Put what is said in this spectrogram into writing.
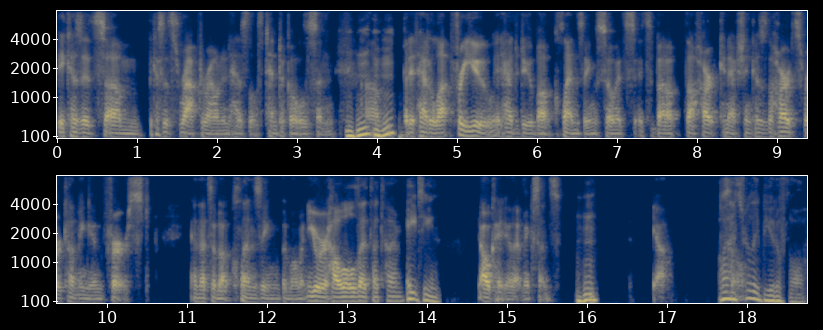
because it's um because it's wrapped around and has those tentacles and Mhm, um, mhm. but it had a lot for you it had to do about cleansing so it's it's about the heart connection because the hearts were coming in first and that's about cleansing the moment. You were how old at that time? 18. Okay, yeah, that makes sense. Mhm. Yeah. Oh, that's really beautiful.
